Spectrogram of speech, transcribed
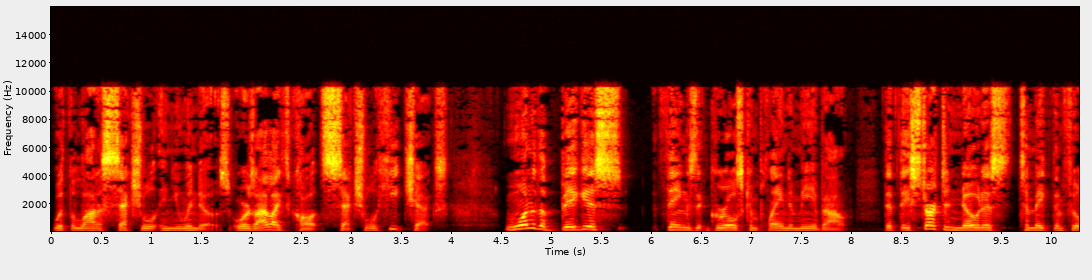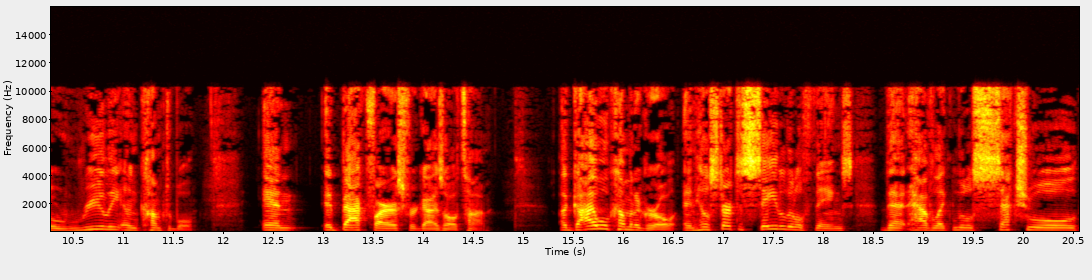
with a lot of sexual innuendos, or as I like to call it, sexual heat checks. One of the biggest things that girls complain to me about that they start to notice to make them feel really uncomfortable, and it backfires for guys all the time. A guy will come at a girl and he'll start to say little things that have like little sexual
